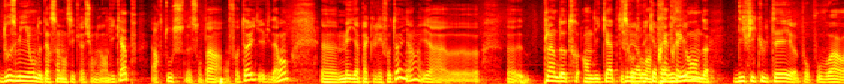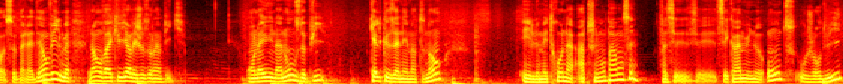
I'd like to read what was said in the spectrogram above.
12 millions de personnes en situation de handicap, alors tous ne sont pas en fauteuil, évidemment, euh, mais il n'y a pas que les fauteuils, hein. il y a euh, plein d'autres handicaps qui se retrouvent en très très grande difficulté pour pouvoir se balader en ville. Mais là, on va accueillir les Jeux Olympiques. On a eu une annonce depuis quelques années maintenant, et le métro n'a absolument pas avancé c'est quand même une honte aujourd'hui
